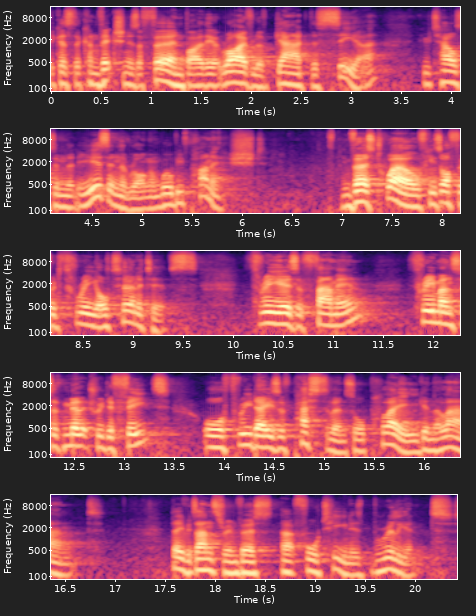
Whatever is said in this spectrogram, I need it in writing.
because the conviction is affirmed by the arrival of Gad the seer, who tells him that he is in the wrong and will be punished. In verse 12, he's offered three alternatives three years of famine, three months of military defeat, or three days of pestilence or plague in the land. David's answer in verse uh, 14 is brilliant.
